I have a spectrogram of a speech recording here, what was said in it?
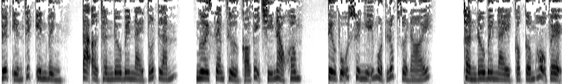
Tuyết Yến thích yên bình, ta ở thần đô bên này tốt lắm. Ngươi xem thử có vị trí nào không? Tiêu Vũ suy nghĩ một lúc rồi nói, thần đâu bên này có cấm hộ vệ,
